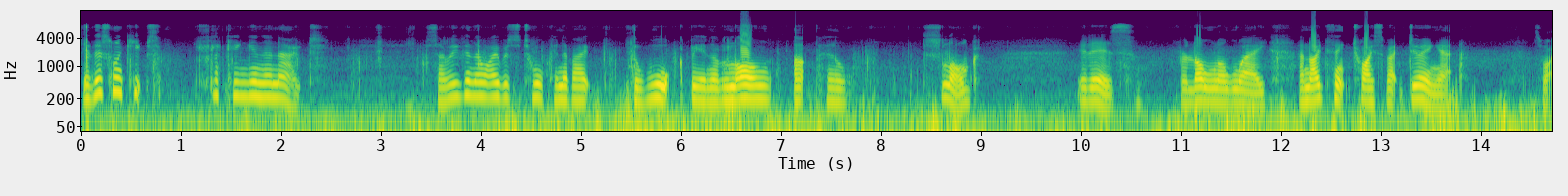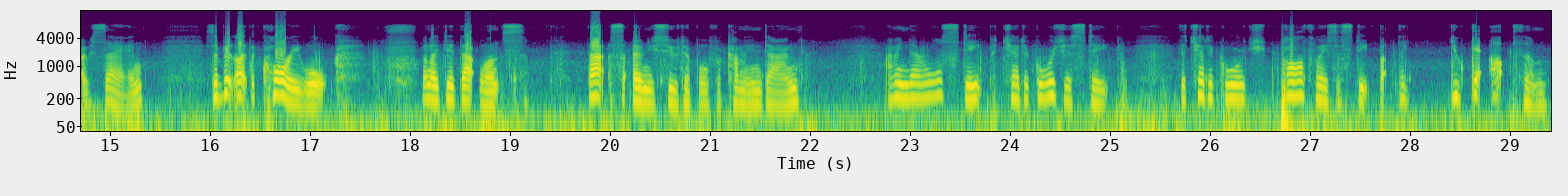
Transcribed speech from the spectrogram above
Yeah, this one keeps flicking in and out. So even though I was talking about the walk being a long uphill slog, it is for a long, long way. And I'd think twice about doing it. That's what I was saying. It's a bit like the quarry walk. When I did that once, that's only suitable for coming down. I mean, they're all steep. Cheddar Gorge is steep. The Cheddar Gorge pathways are steep, but they, you get up them,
